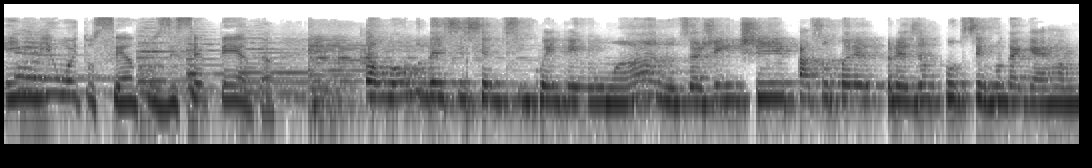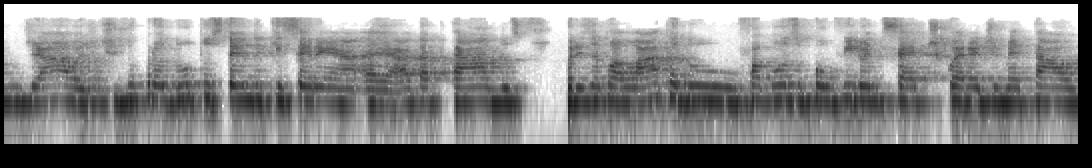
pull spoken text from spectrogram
em 1870 Ao longo desses 151 anos, a gente passou, por, por exemplo, por Segunda Guerra Mundial, a gente viu produtos tendo que serem é, adaptados. Por exemplo, a lata do famoso polvilho antisséptico era de metal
